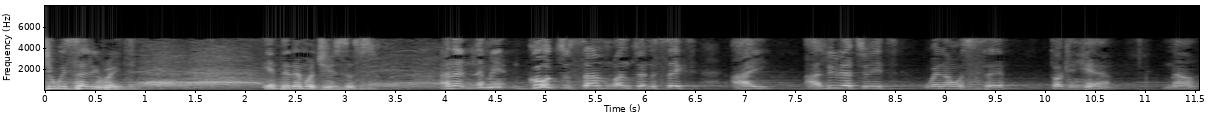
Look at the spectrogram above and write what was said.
You will celebrate. In the name of Jesus. And then let me go to Psalm 126. I alluded to it when I was uh, talking here. Now,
